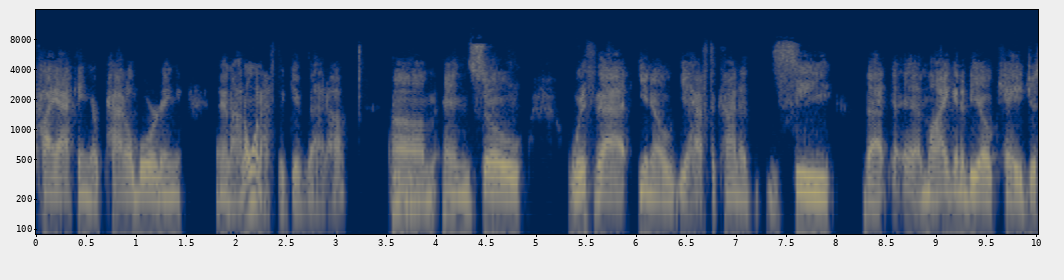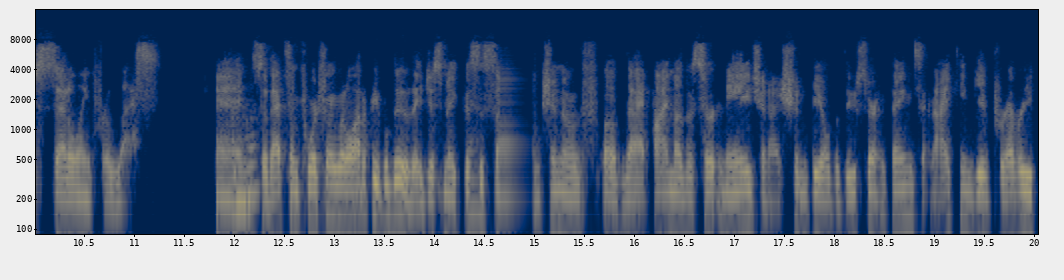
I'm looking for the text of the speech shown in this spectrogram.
kayaking or paddleboarding, and I don't want to have to give that up. Mm-hmm. Um, and so with that, you know, you have to kind of see that am I going to be okay just settling for less? And uh-huh. so that's unfortunately what a lot of people do. They just make this yeah. assumption of of that I'm of a certain age and I shouldn't be able to do certain things. And I can give for every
